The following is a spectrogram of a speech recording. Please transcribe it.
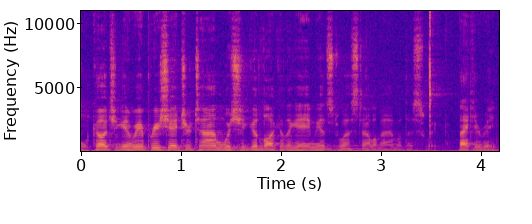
Well, Coach, again, we appreciate your time. Wish you good luck in the game against West Alabama this week. Thank you, Reed.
